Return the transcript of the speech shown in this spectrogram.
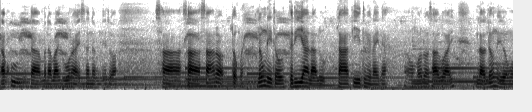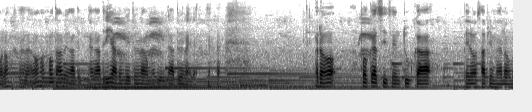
နောက်ခုဒါမနက်ပိုင်း9နာရီ12မိနစ်ဆိုတော့စာစာစားတော့တုတ်ပဲလုံနေတော့တတိယလာလို့လာပြေးသွင်းလိုက်တာ ဟောမဟုတ်တော့စားကွာကြီးလာလုံနေတော့ပေါ့နော်ဟောဟောက်သားပဲငါငါတတိယလုံးလေးသွင်းလာအောင်မလို့လာသွင်းလိုက်တာအဲ့တော့ podcast season 2ကဘယ်တော့စပြင်မှန်းတော့မ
